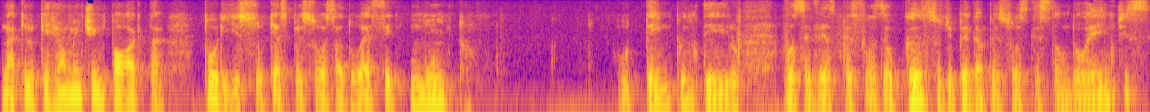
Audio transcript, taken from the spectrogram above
naquilo que realmente importa. Por isso que as pessoas adoecem muito. O tempo inteiro você vê as pessoas. Eu canso de pegar pessoas que estão doentes,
